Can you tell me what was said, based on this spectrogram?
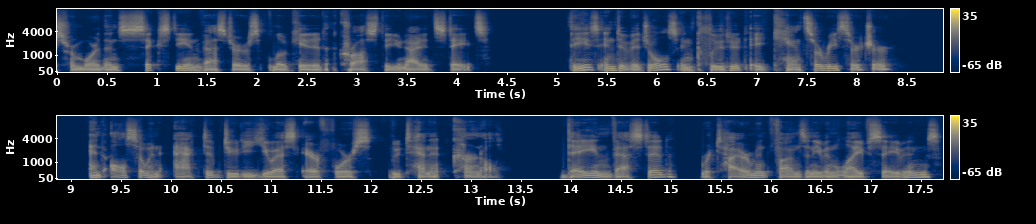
from more than 60 investors located across the United States. These individuals included a cancer researcher and also an active duty U.S. Air Force lieutenant colonel. They invested retirement funds and even life savings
